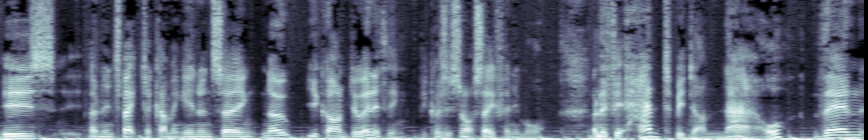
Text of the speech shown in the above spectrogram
is an inspector coming in and saying, no, you can't do anything because it's not safe anymore. And if it had to be done now, then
